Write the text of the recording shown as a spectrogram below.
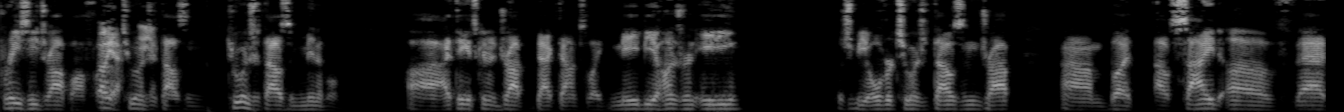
crazy drop off. Oh, yeah. 200,000, 200,000 minimum. Uh, I think it's gonna drop back down to like maybe 180, which would be over 200,000 drop. Um, but outside of that,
